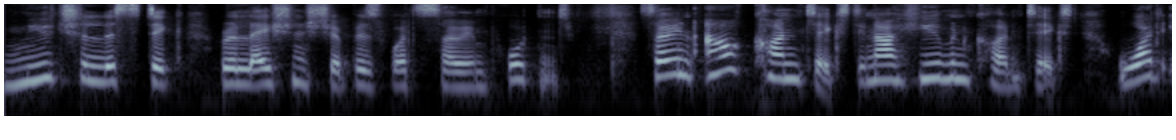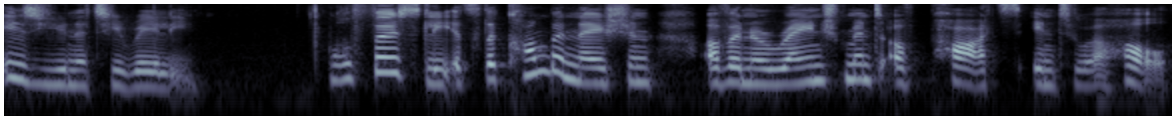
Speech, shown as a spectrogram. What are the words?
mutualistic relationship is what's so important. So, in our context, in our human context, what is unity really? Well, firstly, it's the combination of an arrangement of parts into a whole.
